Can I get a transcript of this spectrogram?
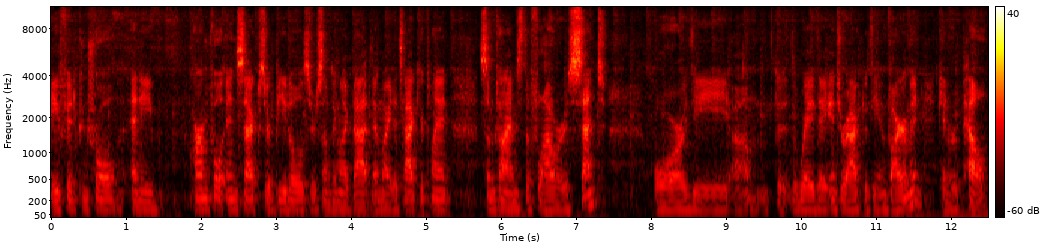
aphid control, any harmful insects or beetles or something like that that might attack your plant. Sometimes the flower's scent or the, um, the, the, way they interact with the environment can repel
